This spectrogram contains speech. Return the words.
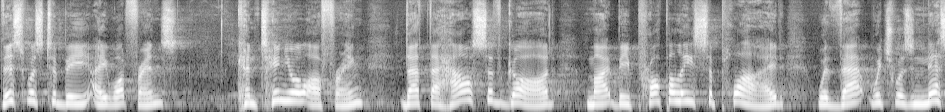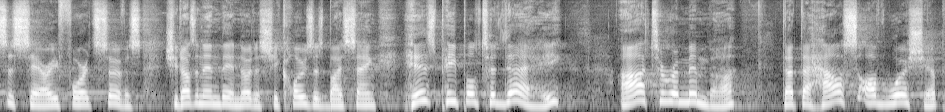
This was to be a what, friends? Continual offering that the house of God might be properly supplied with that which was necessary for its service. She doesn't end there. Notice she closes by saying, His people today are to remember that the house of worship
